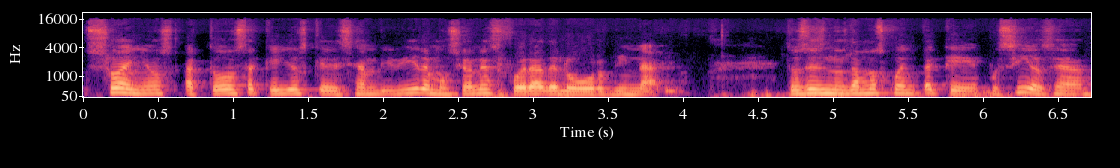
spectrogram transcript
sueños a todos aquellos que desean vivir emociones fuera de lo ordinario. Entonces nos damos cuenta que, pues sí, o sea,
